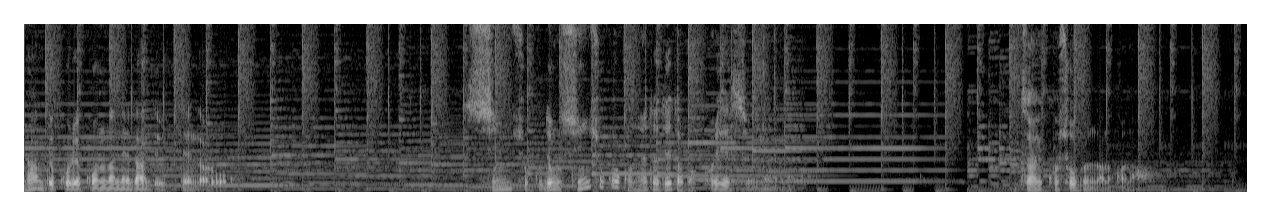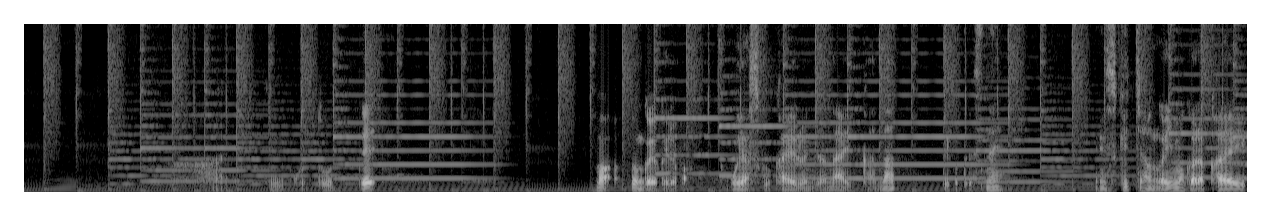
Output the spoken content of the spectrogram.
なんでこれこんな値段で売ってんだろう。新色でも新色はこの間出たばっかりですよね。在庫処分なのかな？はい。ということでまあ運が良ければお安く買えるんじゃないかなってことですね。えスキちゃんが今から帰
